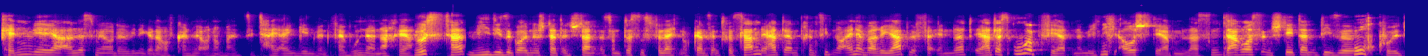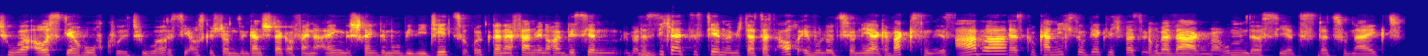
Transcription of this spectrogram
kennen wir ja alles mehr oder weniger. Darauf können wir auch nochmal ins Detail eingehen, wenn Verwunder nachher Lust hat, wie diese Goldene Stadt entstanden ist. Und das ist vielleicht noch ganz interessant. Er hat da im Prinzip nur eine Variable verändert. Er hat das Urpferd nämlich nicht aussterben lassen. Daraus entsteht dann diese Hochkultur aus der Hochkultur, dass sie ausgestorben sind, ganz stark auf eine eingeschränkte Mobilität zurück. Dann erfahren wir noch ein bisschen über das hm. Sicherheitssystem, nämlich dass das auch evolutionär gewachsen ist. Aber Tesco kann nicht so wirklich was darüber sagen, warum das jetzt dazu neigt,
